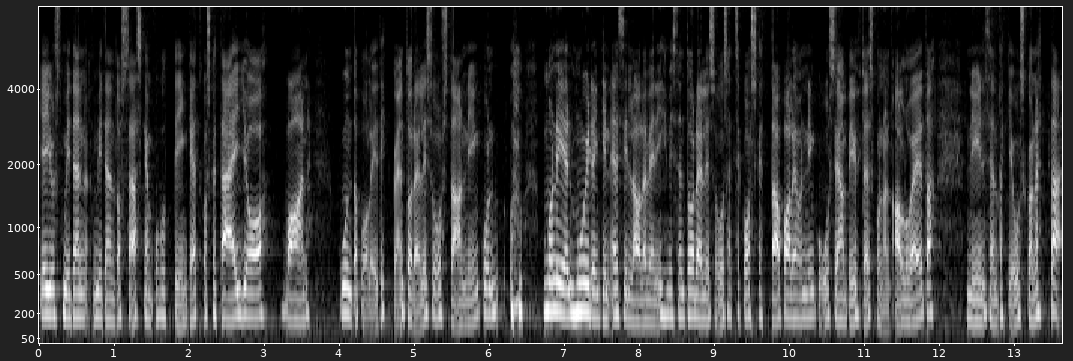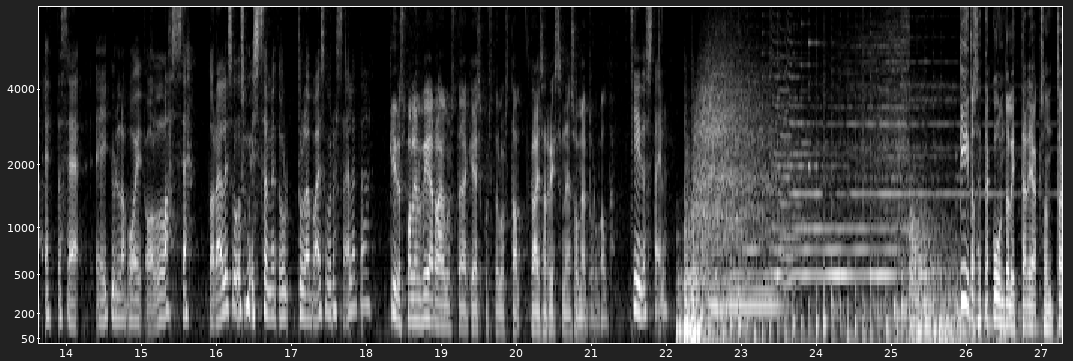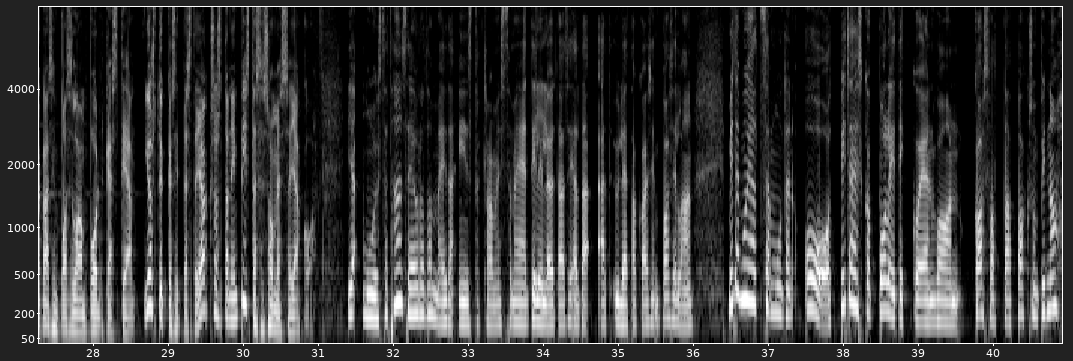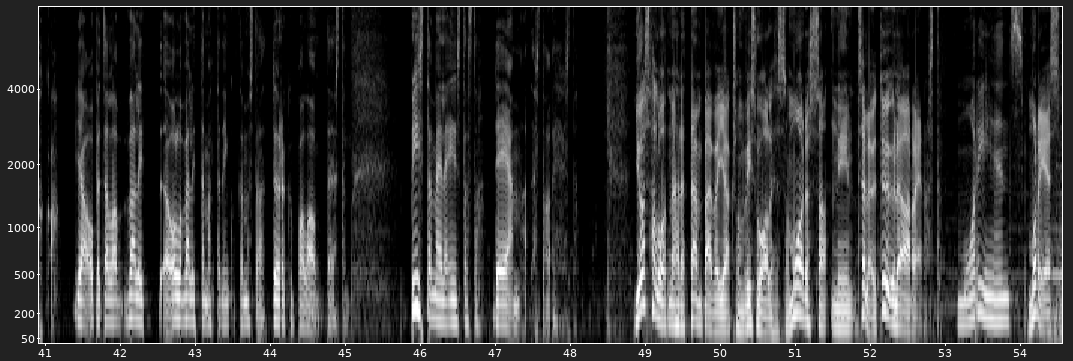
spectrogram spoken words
Ja just miten, miten tuossa äsken puhuttiinkin, että koska tämä ei ole vaan kuntapoliitikkojen todellisuus. Tämä on niin kuin monien muidenkin esillä olevien ihmisten todellisuus, että se koskettaa paljon niin kuin useampia yhteiskunnan alueita, niin sen takia uskon, että, että se ei kyllä voi olla se todellisuus, missä me tulevaisuudessa eletään. Kiitos paljon vierailusta ja keskustelusta Kaisa Rissanen Someturvalta. Kiitos teille. Kiitos, että kuuntelit tämän jakson Takaisin Pasilaan podcastia. Jos tykkäsit tästä jaksosta, niin pistä se somessa jakoon. Ja muistathan seurata meitä Instagramissa. Meidän tili löytää sieltä at Yle Takaisin Pasilaan. Mitä mieltä sä muuten oot? Pitäisikö poliitikkojen vaan kasvattaa paksumpi nahka ja opetella välit, olla välittämättä niin tämmöistä törkypalautteesta? Pistä meille Instasta DM tästä aiheesta. Jos haluat nähdä tämän päivän jakson visuaalisessa muodossa, niin se löytyy Yle Areenasta. Morjens! Morjes!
